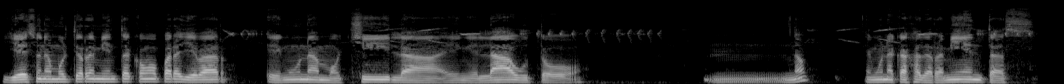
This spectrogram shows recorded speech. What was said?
Y es una multiherramienta como para llevar en una mochila, en el auto, Mm, no, en una caja de herramientas.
